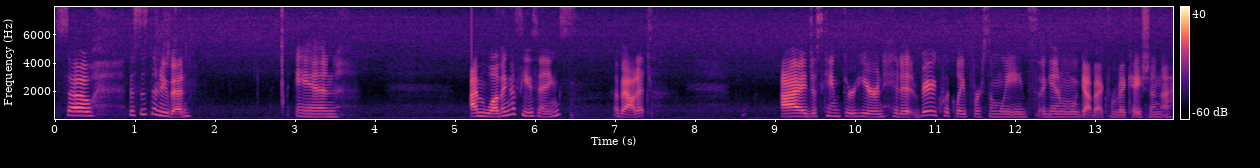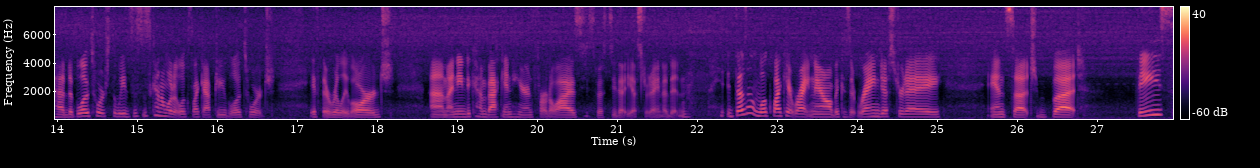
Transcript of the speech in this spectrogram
So this is the new bed. And I'm loving a few things about it. I just came through here and hit it very quickly for some weeds. Again, when we got back from vacation, I had to blowtorch the weeds. This is kind of what it looks like after you blowtorch if they're really large. Um, I need to come back in here and fertilize. You're supposed to do that yesterday and I didn't. It doesn't look like it right now because it rained yesterday and such, but these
